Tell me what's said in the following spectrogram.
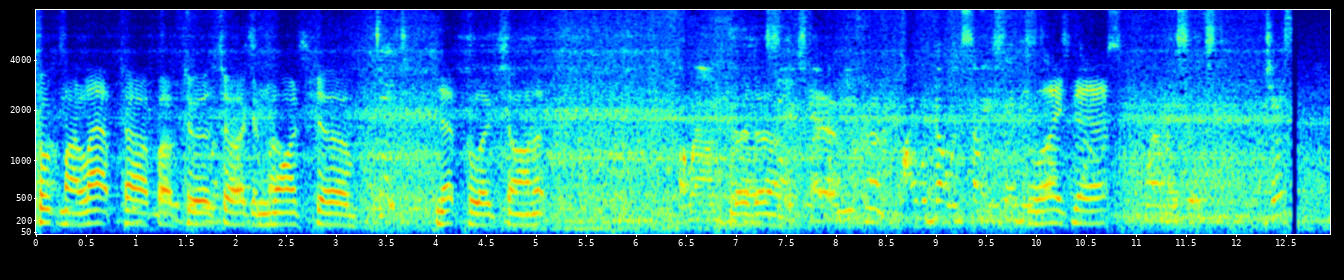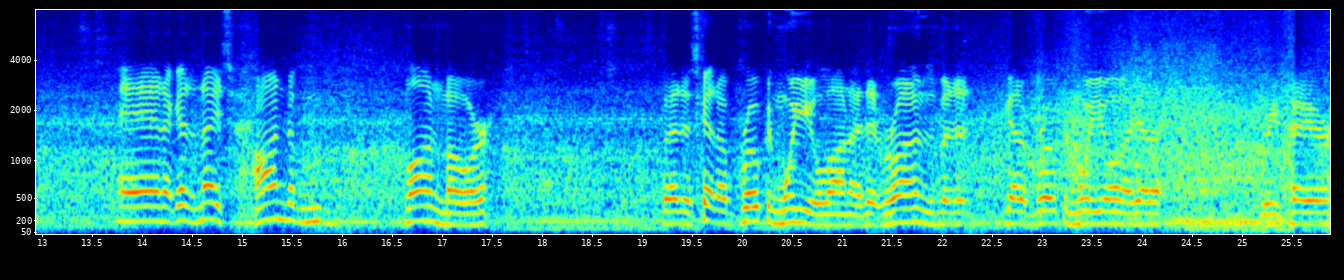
hook my laptop up to it so I can watch uh, Netflix on it. Around But, uh, like that. And I got a nice Honda lawnmower, but it's got a broken wheel on it. It runs, but it got a broken wheel. I got to repair.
